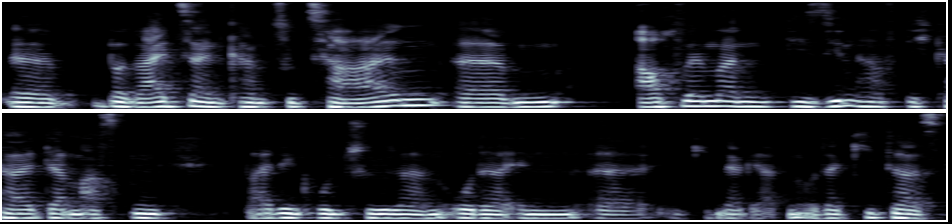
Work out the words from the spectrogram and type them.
äh, bereit sein kann zu zahlen, ähm, auch wenn man die Sinnhaftigkeit der Masken bei den Grundschülern oder in, äh, in Kindergärten oder Kitas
